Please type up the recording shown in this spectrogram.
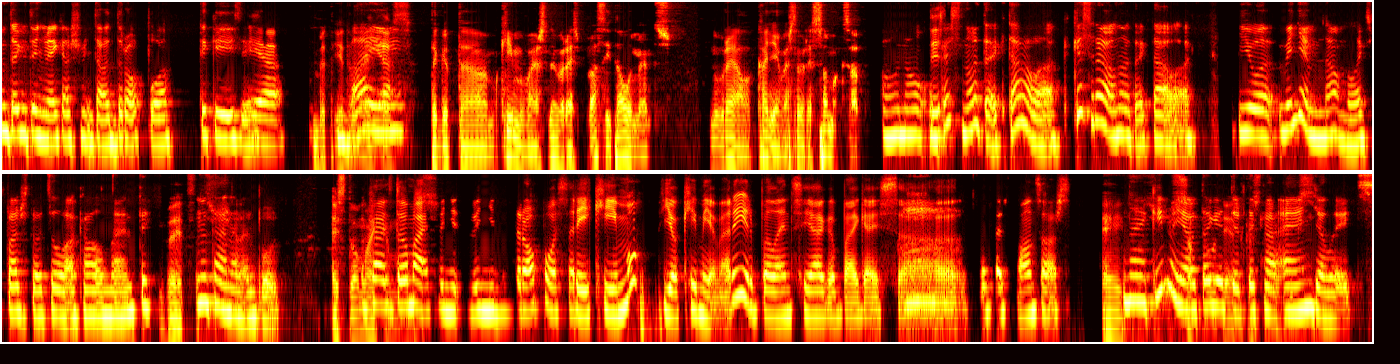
Un tagad viņi vienkārši viņu tā dropo. Tik īsi. Jā. Bet iedomājieties, tagad um, Kima vairs nevarēs prasīt alimentus. Nu, reāli, kaņē vairs nevarēs samaksāt. Oh, no. Kas notiek tālāk? Kas reāli notiek tālāk? Jo viņiem nav, man liekas, paši to cilvēku elementi. Bet Nu, tā nevar būt. es domāju, Kā jūs ka domājat, viņi, viņi dropos arī Kimu? Jo Kim jau arī ir Balenciāga baigais uh, sponsors. Ei, Nē, Kima jau tagad ir tā kā eņģelīts.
